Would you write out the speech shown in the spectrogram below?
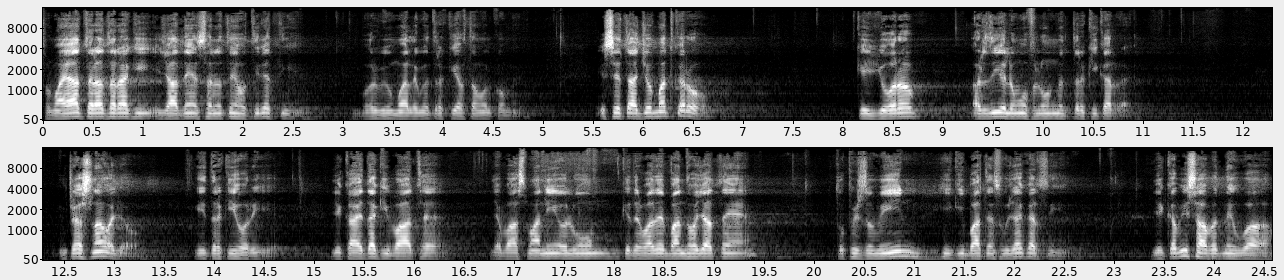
فرمایا، طرح طرح کی ایجادیں، صنعتیں ہوتی رہتی ہیں، اور بھی ممالک میں ترقی یافتہ ملکوں میں۔ اس سے تعجب مت کرو۔ کہ یورپ عرضی علوم و فنون میں ترقی کر رہا ہے۔ امپریس نہ ہو جاؤ یہ ترقی ہو رہی ہے۔ یہ قاعدہ کی بات ہے۔ جب آسمانی علوم کے دروازے بند ہو جاتے ہیں تو پھر زمین ہی کی باتیں سوجا کرتی ہیں۔ یہ کبھی ثابت نہیں ہوا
